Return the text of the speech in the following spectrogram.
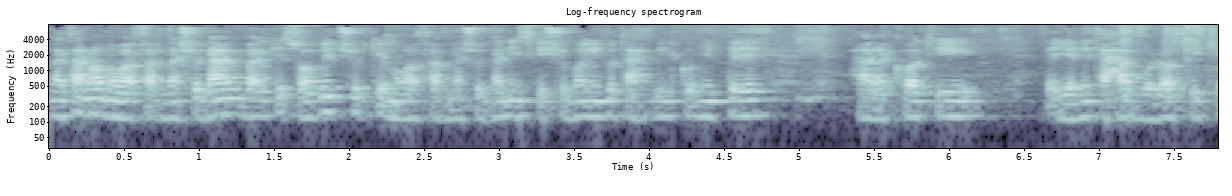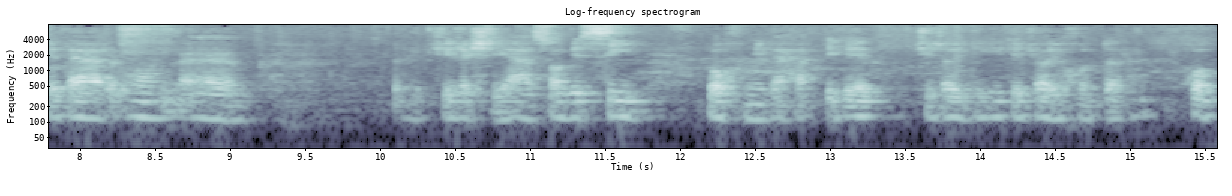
نه تنها موفق نشدن بلکه ثابت شد که موفق نشدن نیست که شما این رو تحویل کنید به حرکاتی یعنی تحولاتی که در اون چی رشته اعصاب سی رخ می‌دهد. دیگه چیزای دیگه که جای خود دارن. خب.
